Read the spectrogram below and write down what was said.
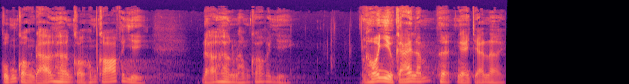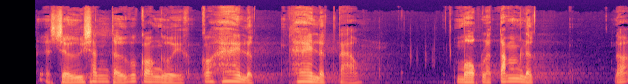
Cũng còn đỡ hơn, còn không có cái gì. Đỡ hơn là không có cái gì. Hỏi nhiều cái lắm, ngài trả lời sự sanh tử của con người có hai lực hai lực tạo. Một là tâm lực đó.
